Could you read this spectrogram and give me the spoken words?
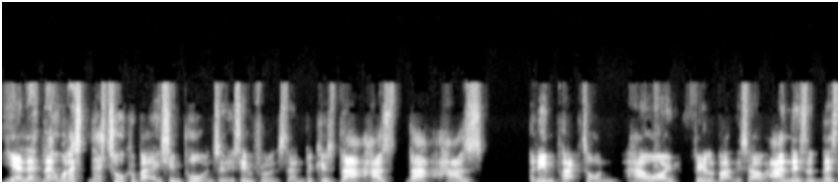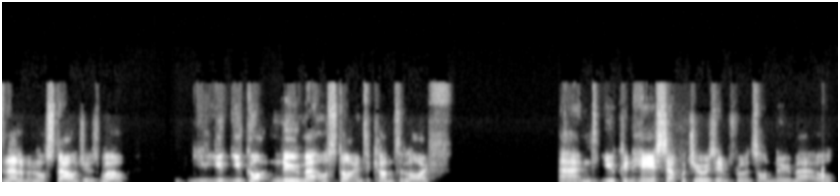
yeah. Let, let, well, let's let's talk about its importance and its influence then, because that has that has an impact on how I feel about this album, and there's a, there's an element of nostalgia as well. You, you you've got nu metal starting to come to life, and you can hear Sepultura's influence on nu metal,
